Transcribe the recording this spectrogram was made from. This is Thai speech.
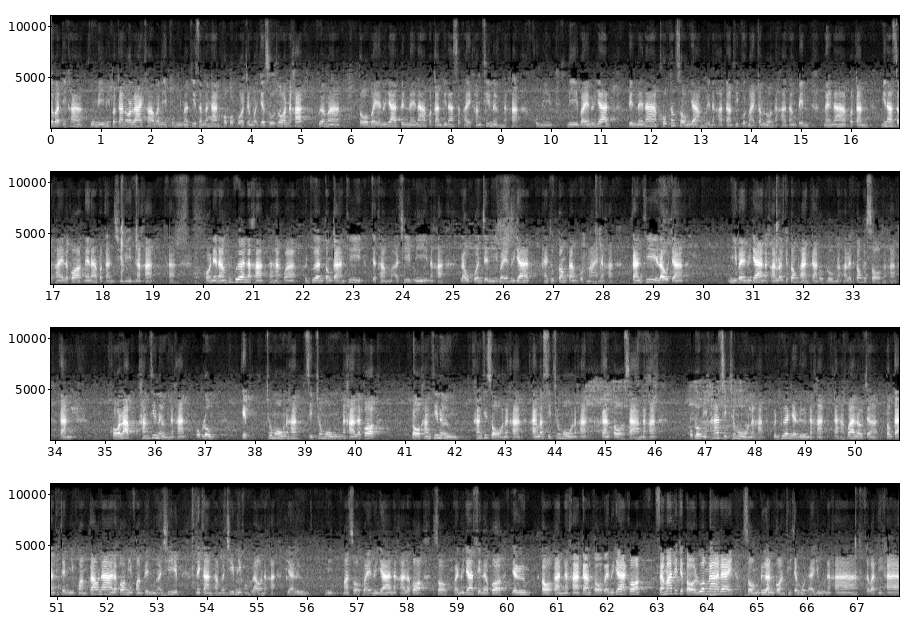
สวัสดีค่ะครูหมีมีประกันออนไลน์ค่ะ วันนี้ครูหมีมาที่สำนักงานคอปพจังหวัดยะโสธรนะคะ เพื่อมาต่อใบอนุญาตเป็นในหน้าประกันวินาศภัยครั้งที่หนึ่งนะคะครูหมีมีใบอนุญาตเป็นในหน้าครบทั้งสองอย่างเลยนะคะ ตามที่กฎหมายกำหนดนะคะ ทั้งเป็นในหน้าประกันวินาศภัย แล้วก็ในหน้าประกันชีวิตนะคะค่ะขอแนะนำเพื่อนๆนะคะ ถ้าหากว่าเพื่อนๆต้องการที่จะทำอาชีพนี้นะคะ เราควรจะมีใบอนุญาตให้ถูกต้องตามกฎหมายนะคะ การที่เราจะ มีใบอนุญาตนะคะ เราจะต้องผ่านการอบรมนะคะ เราจะต้องไปสอบนะคะ การขอรับครั้งที่หนึ่งนะคะ อบรมเก็บชั่วโมงนะคะสิบชั่วโมงนะคะ แล้วก็ต่อครั้งที่หนึ่งครั้งที่สองนะคะ ครั้งละสิบชั่วโมงนะคะ การต่อสามนะคะ อบรมอีก 50 ชั่วโมงนะคะ เพื่อนๆอย่าลืมนะคะ ถ้าหากว่าเราจะต้องการที่จะมีความก้าวหน้า แล้วก็มีความเป็นมืออาชีพในการทำอาชีพนี้ของเรานะคะ อย่าลืมมีมาสอบใบอนุญาตนะคะ แล้วก็สอบใบอนุญาตเสร็จแล้วก็อย่าลืมต่อกันนะคะ การต่อใบอนุญาตก็สามารถที่จะต่อล่วงหน้าได้ 2 เดือนก่อนที่จะหมดอายุนะคะ สวัสดีค่ะ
